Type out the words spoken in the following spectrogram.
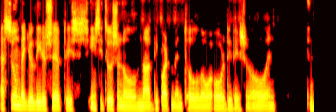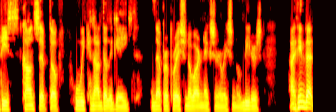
assume that your leadership is institutional, not departmental or, or divisional, and this concept of we cannot delegate the preparation of our next generation of leaders. I think that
